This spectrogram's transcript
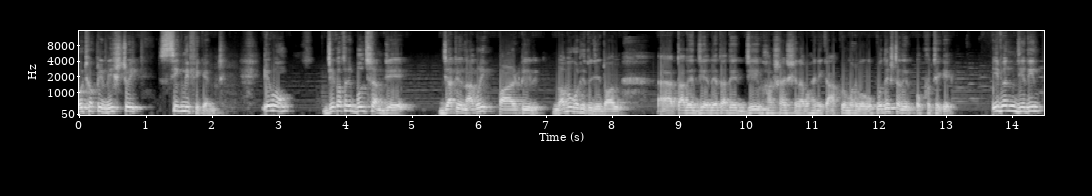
বৈঠকটি নিশ্চয়ই সিগনিফিকেন্ট এবং যে কথাটি বলছিলাম যে জাতীয় নাগরিক পার্টির নবগঠিত যে দল তাদের যে নেতাদের যে ভাষায় সেনাবাহিনীকে আক্রমণ এবং উপদেষ্টাদের পক্ষ থেকে ইভেন যেদিন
